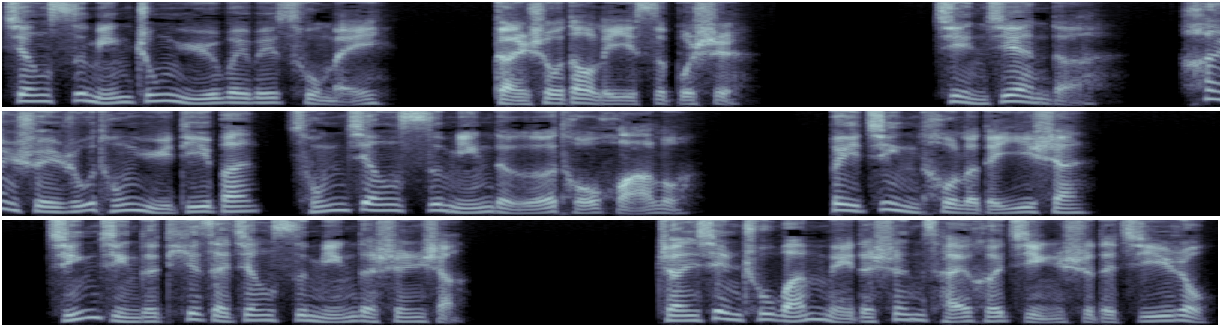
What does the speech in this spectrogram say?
江思明终于微微蹙眉，感受到了一丝不适。渐渐的，汗水如同雨滴般从江思明的额头滑落。被浸透了的衣衫紧紧的贴在江思明的身上，展现出完美的身材和紧实的肌肉。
